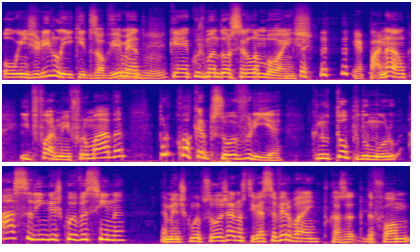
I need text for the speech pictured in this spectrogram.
ou ingerir líquidos, obviamente. Uhum. Quem é que os mandou ser lambões? é pá, não. E de forma informada, porque qualquer pessoa veria que no topo do muro há seringas com a vacina. A menos que uma pessoa já não estivesse a ver bem, por causa da fome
